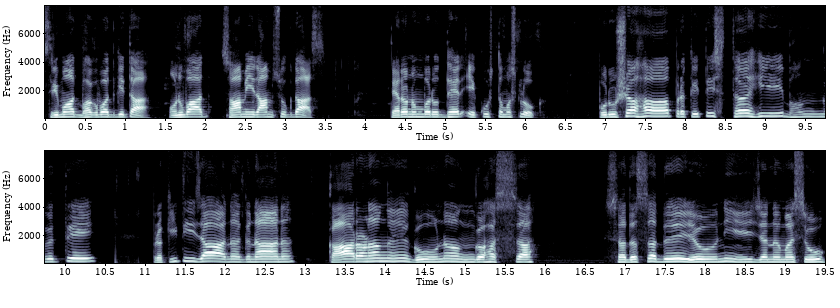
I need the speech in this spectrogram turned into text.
শ্রীমদ্ ভগবদ্গীতা অনুবাদ স্বামী রামসুখদাস তেরো নম্বর অধ্যায়ের একুশতম শ্লোক। পুরুষ প্রকৃতিস্থ হি ভঙ্গতে প্রকৃতিজান জ্ঞান কারণং গুণঙ্গহস্য সদসদয়োনি জন্মসু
